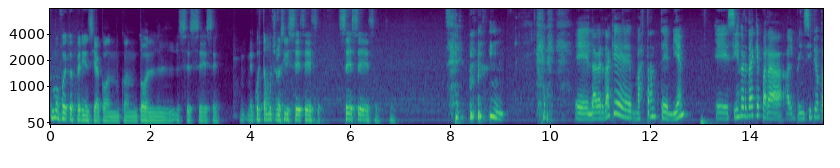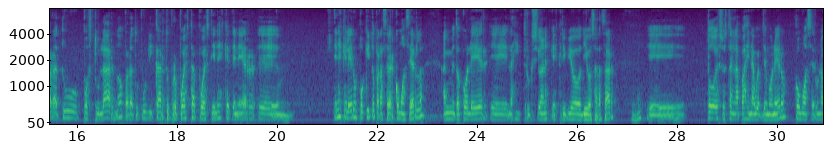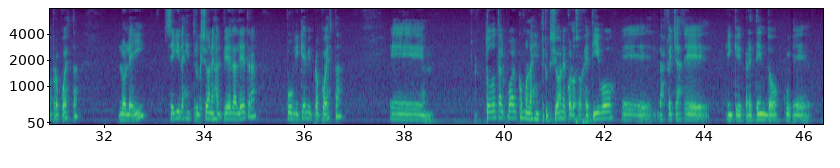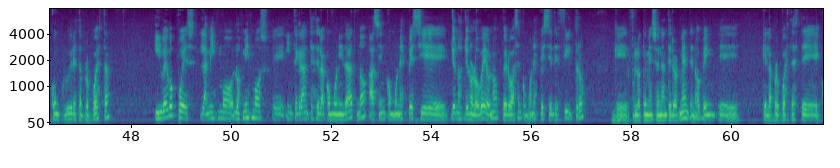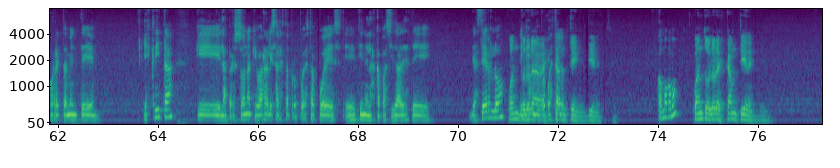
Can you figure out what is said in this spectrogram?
¿Cómo fue tu experiencia con, todo el CSS? Me cuesta mucho no decir CSS. CSS. Eh, la verdad que bastante bien. Eh, sí es verdad que para al principio para tu postular, ¿no? Para tu publicar tu propuesta, pues tienes que tener eh, tienes que leer un poquito para saber cómo hacerla. A mí me tocó leer las instrucciones que escribió Diego Salazar. todo eso está en la página web de Monero, cómo hacer una propuesta. Lo leí, seguí las instrucciones al pie de la letra, publiqué mi propuesta. Eh, todo tal cual como las instrucciones, con los objetivos, eh, las fechas de, en que pretendo eh, concluir esta propuesta. Y luego, pues, la mismo, los mismos eh, integrantes de la comunidad, ¿no? Hacen como una especie, yo no, yo no lo veo, ¿no? Pero hacen como una especie de filtro, que fue lo que mencioné anteriormente, ¿no? Ven que la propuesta esté correctamente escrita, que la persona que va a realizar esta propuesta pues eh, tiene las capacidades de, de hacerlo. ¿Cuánto olor a scam tiene? ¿Cómo, cómo? ¿Cuánto olor a scam tiene?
